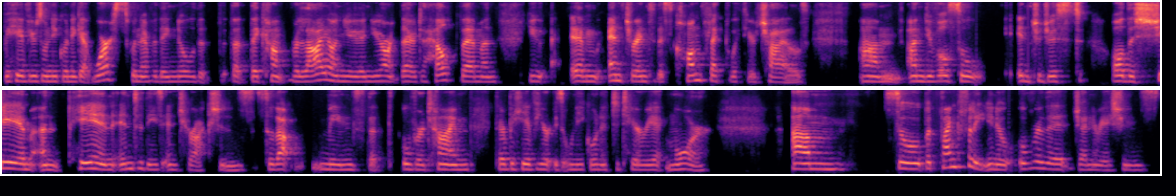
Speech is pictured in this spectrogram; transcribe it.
behavior is only going to get worse whenever they know that that they can't rely on you and you aren't there to help them, and you um, enter into this conflict with your child. Um, and you've also introduced all the shame and pain into these interactions. So that means that over time, their behavior is only going to deteriorate more. Um, so, but thankfully, you know, over the generations,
